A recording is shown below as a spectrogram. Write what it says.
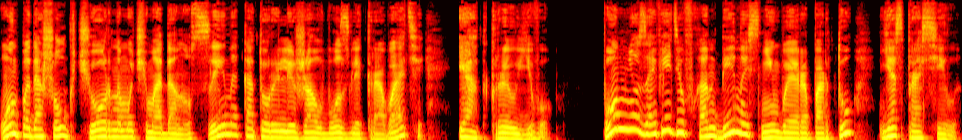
он подошел к черному чемодану сына, который лежал возле кровати, и открыл его. Помню, завидев Ханбина с ним в аэропорту, я спросила,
